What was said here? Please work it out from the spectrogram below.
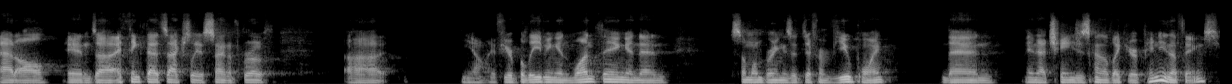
at all. And uh, I think that's actually a sign of growth. Uh, you know, if you're believing in one thing and then someone brings a different viewpoint, then and that changes kind of like your opinion of things.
